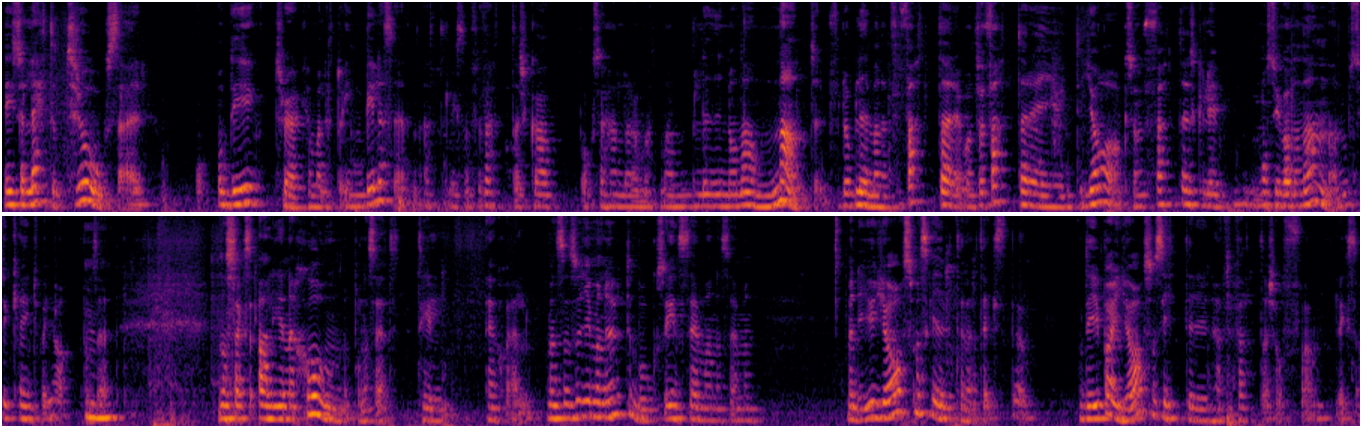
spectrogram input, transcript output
Det är så lätt att tro så här. Och det tror jag kan vara lätt att inbilla sig. Att liksom författarskap också handlar om att man blir någon annan. Typ. För då blir man en författare. Och en författare är ju inte jag. Så en författare skulle, måste ju vara någon annan. Det måste, kan ju inte vara jag. På något Mm. sätt. Någon slags alienation på något sätt till en själv. Men sen så ger man ut en bok och så inser man att men, men det är ju jag som har skrivit den här texten. Det är ju bara jag som sitter i den här författarsoffan. Liksom.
